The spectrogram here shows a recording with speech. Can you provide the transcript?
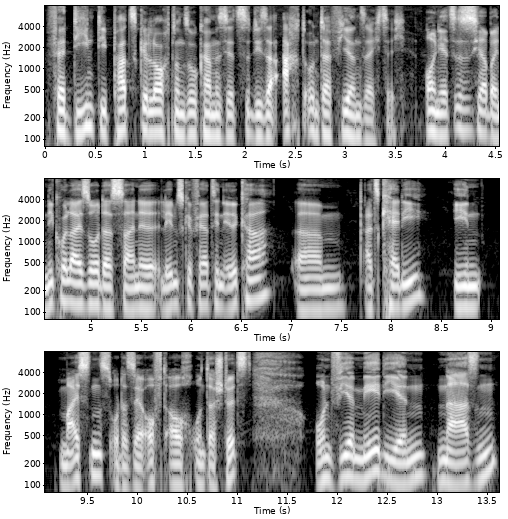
verdient die Putts gelocht und so kam es jetzt zu dieser 8 unter 64. Und jetzt ist es ja bei Nikolai so, dass seine Lebensgefährtin Ilka ähm, als Caddy ihn meistens oder sehr oft auch unterstützt. Und wir Mediennasen,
